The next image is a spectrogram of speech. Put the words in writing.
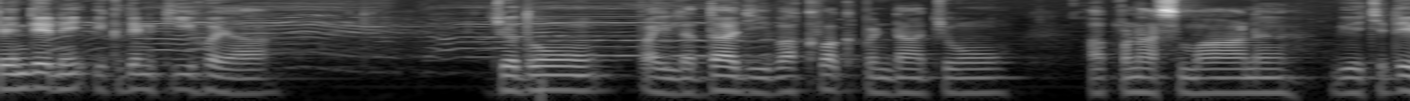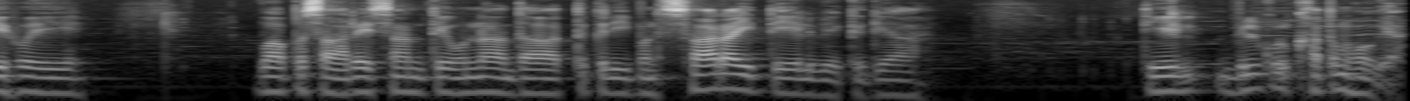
ਕਹਿੰਦੇ ਨੇ, ਇੱਕ ਦਿਨ ਕੀ ਹੋਇਆ? ਜਦੋਂ ਭਾਈ ਲੱਦਾ ਜੀ ਵੱਖ-ਵੱਖ ਪਿੰਡਾਂ ਚੋਂ ਆਪਣਾ ਸਮਾਨ ਵੇਚਦੇ ਹੋਏ ਵਾਪਸ ਆ ਰਹੇ ਸਨ ਤੇ ਉਹਨਾਂ ਦਾ ਤਕਰੀਬਨ ਸਾਰਾ ਹੀ ਤੇਲ ਵਿਕ ਗਿਆ। ਤੇਲ ਬਿਲਕੁਲ ਖਤਮ ਹੋ ਗਿਆ।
